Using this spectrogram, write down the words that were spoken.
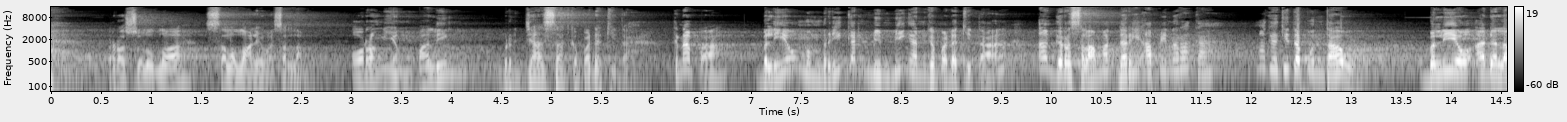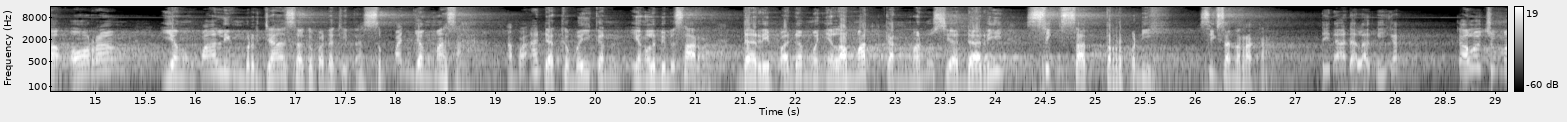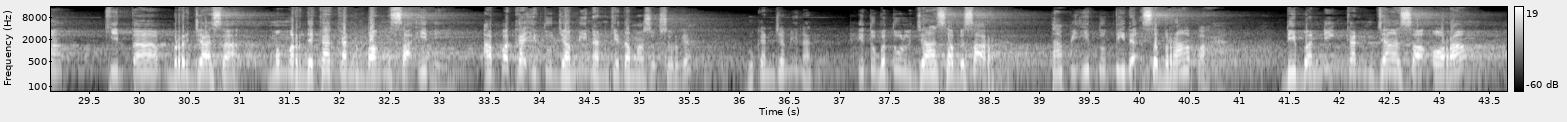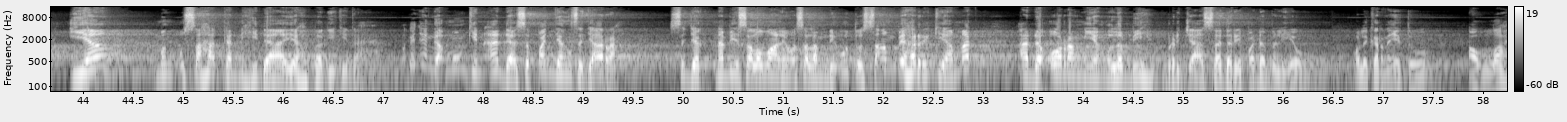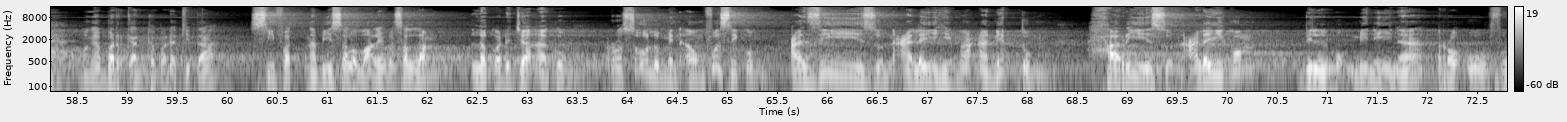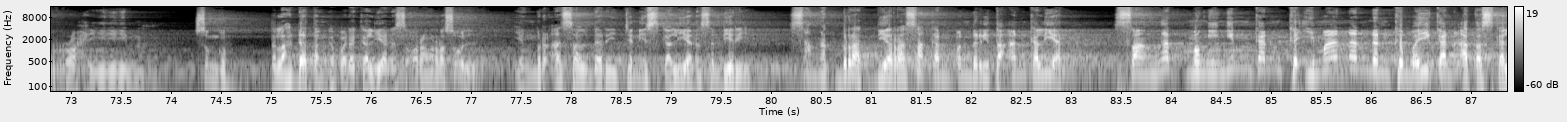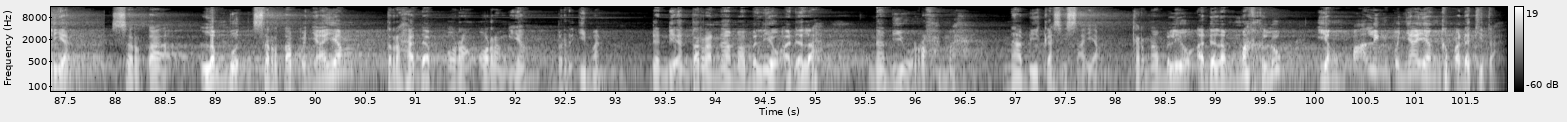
Rasulullah sallallahu alaihi wasallam. Orang yang paling berjasa kepada kita. Kenapa? Beliau memberikan bimbingan kepada kita agar selamat dari api neraka. Maka kita pun tahu beliau adalah orang yang paling berjasa kepada kita sepanjang masa. Apa ada kebaikan yang lebih besar daripada menyelamatkan manusia dari siksa terpedih, siksa neraka? Tidak ada lagi kan? Kalau cuma kita berjasa memerdekakan bangsa ini, apakah itu jaminan kita masuk surga? Bukan jaminan. Itu betul jasa besar, tapi itu tidak seberapa dibandingkan jasa orang yang mengusahakan hidayah bagi kita. Makanya nggak mungkin ada sepanjang sejarah sejak Nabi SAW diutus sampai hari kiamat ada orang yang lebih berjasa daripada beliau. Oleh karena itu Allah mengabarkan kepada kita sifat Nabi SAW. Laqad ja'akum rasulun min anfusikum azizun alaihi ma'anittum harisun alaikum bil mu'minina raufur rahim. Sungguh telah datang kepada kalian seorang rasul yang berasal dari jenis kalian sendiri. Sangat berat dia rasakan penderitaan kalian. Sangat menginginkan keimanan dan kebaikan atas kalian. Serta lembut serta penyayang terhadap orang-orang yang beriman dan di antara nama beliau adalah Nabiur Rahmah, Nabi kasih sayang. Karena beliau adalah makhluk yang paling penyayang kepada kita.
